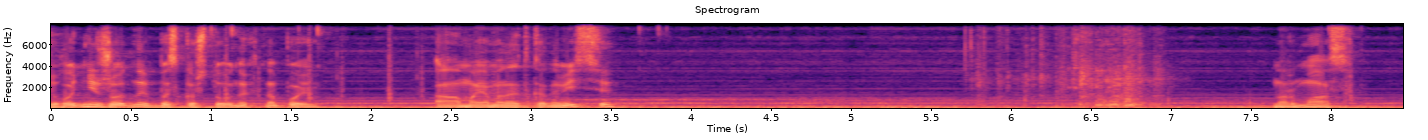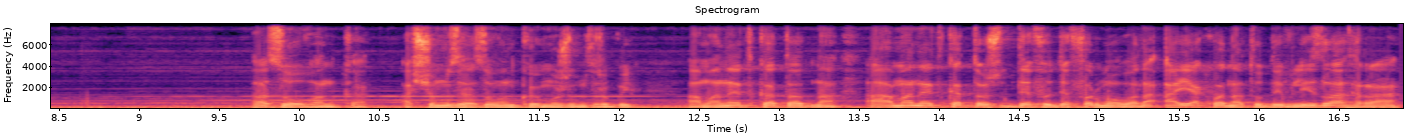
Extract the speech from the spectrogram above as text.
Сьогодні жодних безкоштовних напоїв. А моя монетка на місці? Нормас. Газованка. А що ми з газованкою можемо зробити? А монетка то одна. А монетка то деформована. А як вона туди влізла? Гра.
